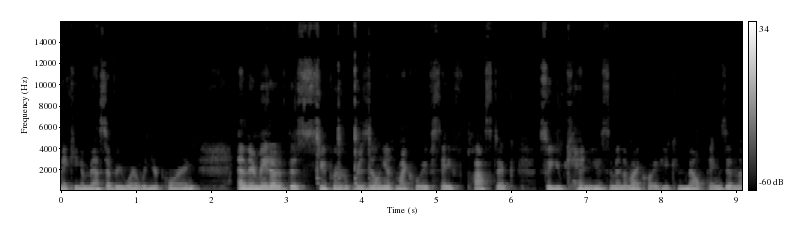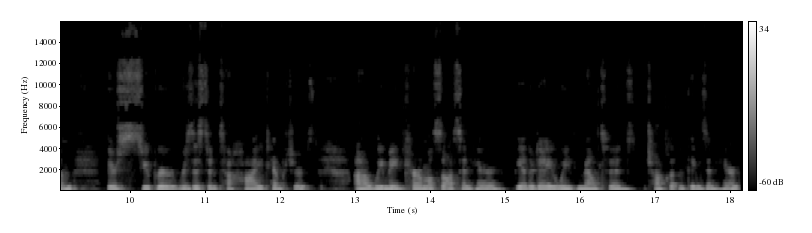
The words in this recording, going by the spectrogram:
making a mess everywhere when you're pouring. And they're made out of this super resilient microwave safe plastic. So you can use them in the microwave. You can melt things in them. They're super resistant to high temperatures. Uh, we made caramel sauce in here the other day. We've melted chocolate and things in here.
